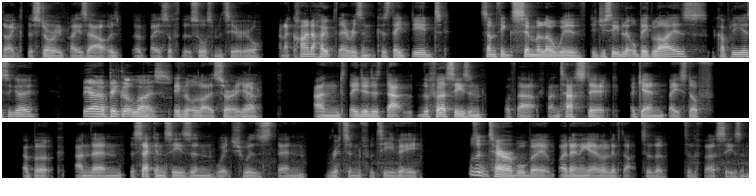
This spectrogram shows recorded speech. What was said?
like the story plays out as uh, based off the source material, and I kind of hope there isn't because they did something similar with. Did you see Little Big Lies a couple of years ago? yeah, Big Little Lies. Big Little Lies, sorry, yeah. Yeah. And they did a, that the first season of that fantastic again based off a book, and then the second season, which was then written for TV, wasn't terrible, but it, I don't think it ever lived up to the to the first season.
